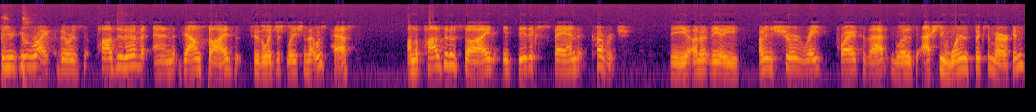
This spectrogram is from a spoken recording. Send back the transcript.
So you're, you're right. There was positive and downsides to the legislation that was passed. On the positive side, it did expand coverage. The, un- the uninsured rate prior to that was actually one in six Americans,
